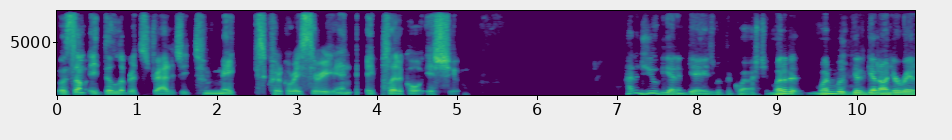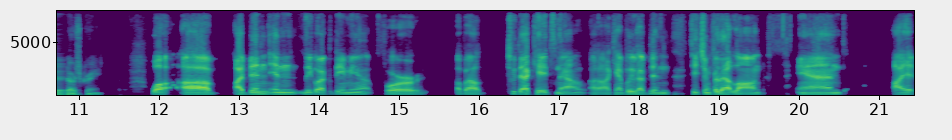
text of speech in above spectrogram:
it was some a deliberate strategy to make critical race theory and a political issue. How did you get engaged with the question? When did it when did it get on your radar screen? Well, uh, I've been in legal academia for about two decades now. Uh, I can't believe I've been teaching for that long, and I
